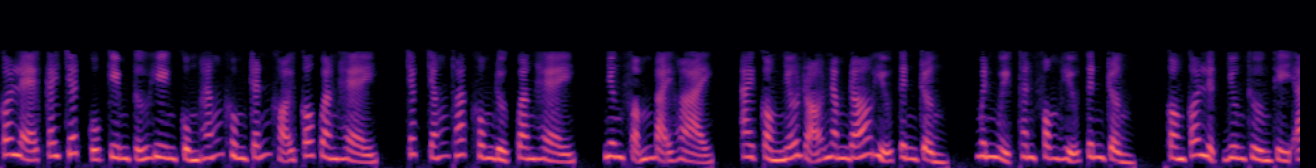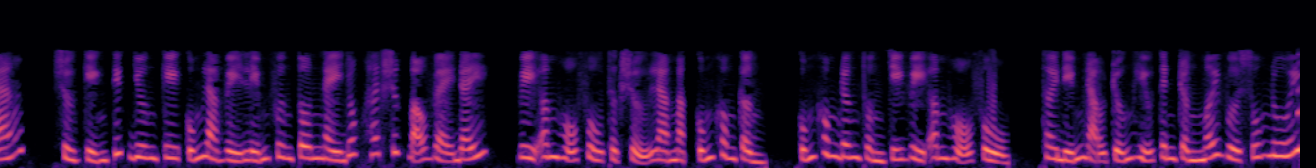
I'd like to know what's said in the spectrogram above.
có lẽ cái chết của Kim Tử Hiên cùng hắn không tránh khỏi có quan hệ, chắc chắn thoát không được quan hệ, nhân phẩm bại hoại, ai còn nhớ rõ năm đó hiểu tinh trần, Minh Nguyệt Thanh Phong hiểu tinh trần, còn có lịch dương thường thì án, sự kiện tiết dương kia cũng là vị liễm phương tôn này dốc hết sức bảo vệ đấy, vì âm hổ phù thực sự là mặt cũng không cần, cũng không đơn thuần chỉ vì âm hổ phù, thời điểm đạo trưởng hiểu tinh trần mới vừa xuống núi,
